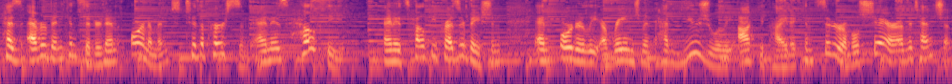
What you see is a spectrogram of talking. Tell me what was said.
has ever been considered an ornament to the person and is healthy, and its healthy preservation and orderly arrangement have usually occupied a considerable share of attention.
